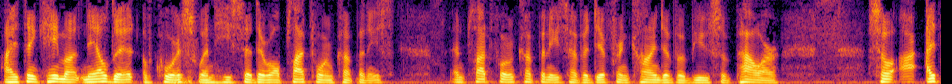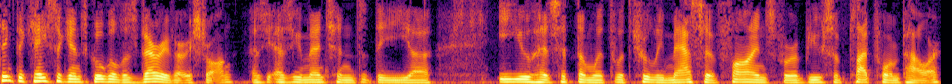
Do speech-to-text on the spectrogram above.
I think Hemant nailed it, of course, when he said they're all platform companies. And platform companies have a different kind of abuse of power. So I, I, think the case against Google is very, very strong. As, as you mentioned, the uh, EU has hit them with, with truly massive fines for abuse of platform power.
